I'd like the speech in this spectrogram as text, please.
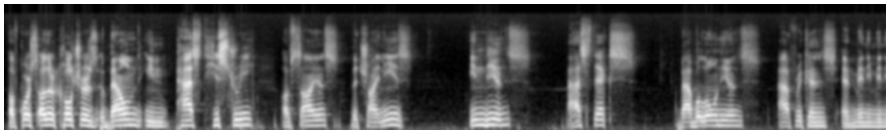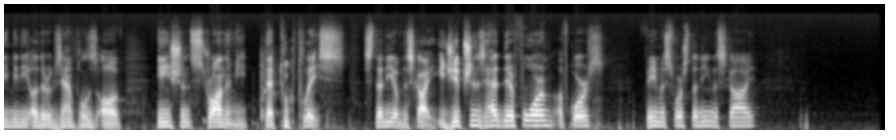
Of course, other cultures abound in past history of science. The Chinese, Indians, Aztecs, Babylonians, Africans, and many, many, many other examples of ancient astronomy that took place. Study of the sky. Egyptians had their form, of course, famous for studying the sky.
